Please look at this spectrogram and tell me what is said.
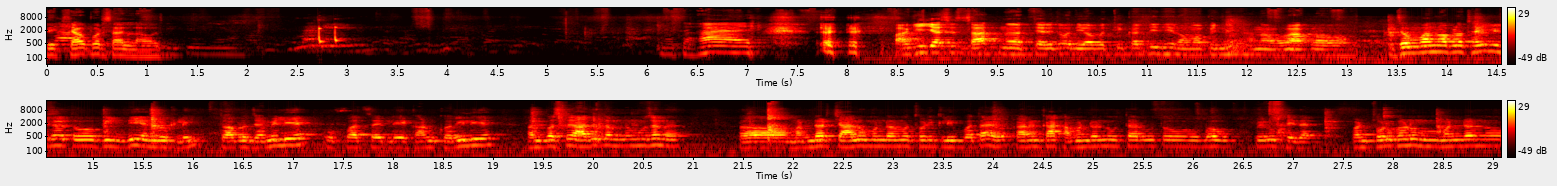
રિક્ષા ઉપર સાલ લાવો. છો. હાય. પાકી ગયા છે સાત ને અત્યારે જો દીવાબત્તી કરી દીધી રોમાપીને અને હવે આપણો જમવાનું આપણે થઈ ગયું છે તો ભીંડી અને રોટલી. તો આપણે જમી લઈએ ઉપવાસ છે એટલે એ કામ કરી લઈએ. અને પછી આજે તમને હું છે ને મંડળ ચાલુ મંડળમાં થોડી ક્લિપ બતાવ્યો. કારણ કે આખા મંડળનું ઉતારવું તો બહુ પેલું થઈ જાય. પણ થોડું ઘણું મંડળનું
